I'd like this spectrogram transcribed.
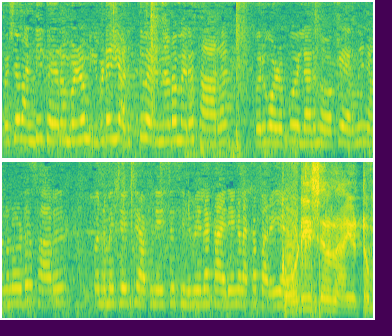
പക്ഷെ വണ്ടി കയറുമ്പോഴും ഇവിടെ ഈ അടുത്ത് വരുന്നിടം വരെ സാറ് ഒരു കുഴപ്പമില്ലായിരുന്നു ഓക്കെ ആയിരുന്നു ഞങ്ങളോട് സാറ് പൊന്നമ്മ ചേച്ചി അഭിനയിച്ച സിനിമയിലെ കാര്യങ്ങളൊക്കെ പറയുക കോടീശ്വരനായിട്ടും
